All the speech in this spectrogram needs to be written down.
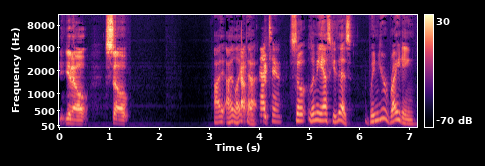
You know, so I, I like Yeah. that. that too. So let me ask you this. When you're writing,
